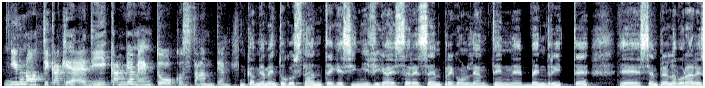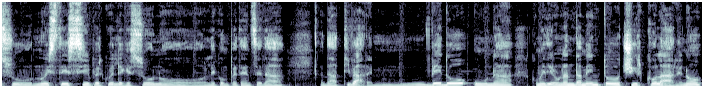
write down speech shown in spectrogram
in un'ottica che è di cambiamento costante. Un cambiamento costante che significa essere sempre con le antenne ben dritte e sempre a lavorare su noi stessi per quelle che sono le competenze da da attivare. Mm, vedo una, dire, un andamento circolare, no?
